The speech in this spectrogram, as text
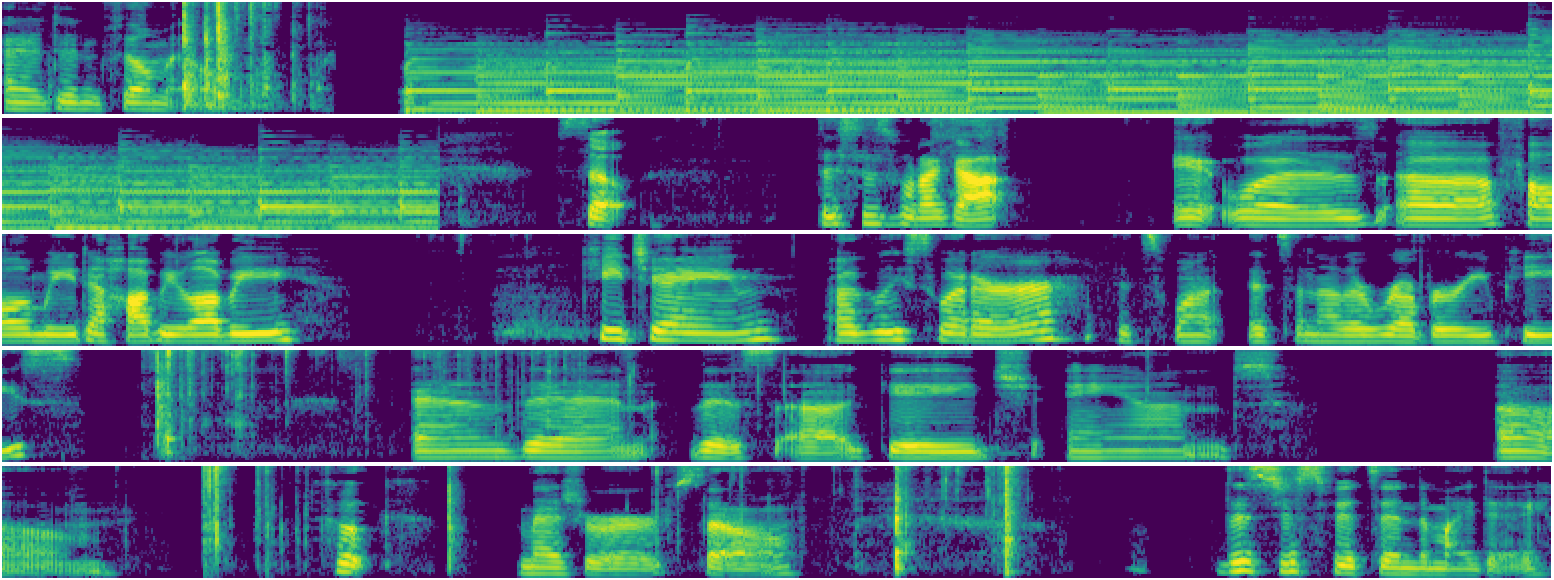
and it didn't film at all. So, this is what I got. It was a Follow Me to Hobby Lobby keychain, ugly sweater. It's one. It's another rubbery piece and then this uh, gauge and um, hook measurer. So this just fits into my day,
